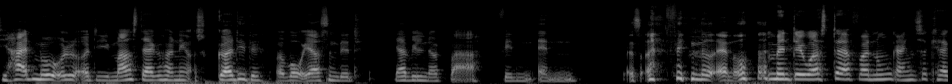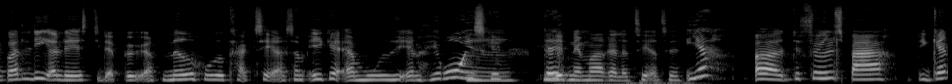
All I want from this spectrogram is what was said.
de har et mål, og de er meget stærke holdninger, og så gør de det, og hvor jeg er sådan lidt, jeg vil nok bare finde en anden altså, finde noget andet. Men det er jo også derfor, at nogle gange, så kan jeg godt lide at læse de der bøger med hovedkarakterer, som ikke er modige eller heroiske. Mm. Det er lidt nemmere at relatere til. Ja, og det føles bare igen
